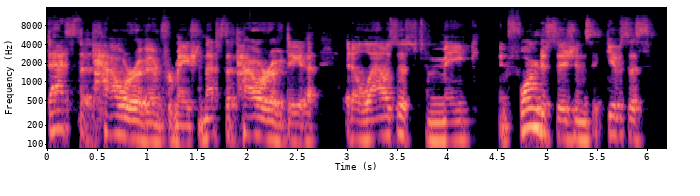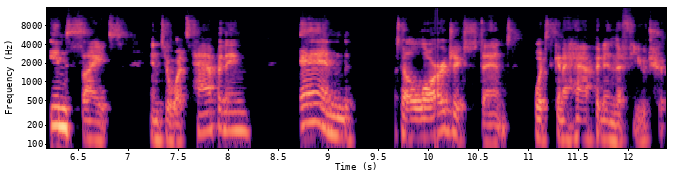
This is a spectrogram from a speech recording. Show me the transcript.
that's the power of information. That's the power of data. It allows us to make informed decisions. It gives us insights into what's happening and to a large extent what's going to happen in the future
